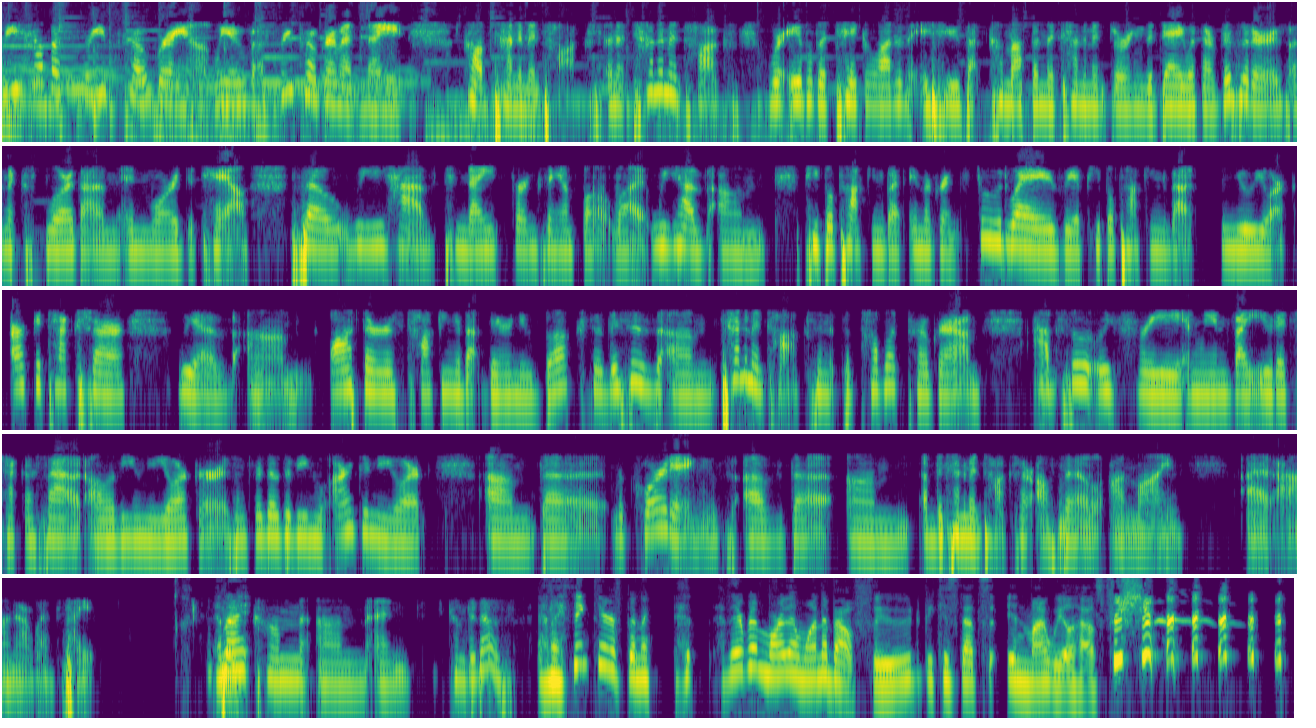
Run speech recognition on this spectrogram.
We have a free program. We have a free program at night called Tenement Talks. And at Tenement Talks, we're able to take a lot of the issues that come up in the tenement during the day with our visitors and explore them in more detail. So we have tonight, for example, we have um, people talking about immigrant foodways. We have people talking about New York architecture. We have um, authors talking about their new book. So this is um, Tenement Talks, and it's a public program, absolutely free. And we invite you to check us out, all of you New Yorkers. And for those of you who aren't in New York, um, the recordings of the um, of the Tenement Talks are also online at, on our website. And so I- come um, and come to those. And I think there have been a, have there been more than one about food? Because that's in my wheelhouse for sure.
